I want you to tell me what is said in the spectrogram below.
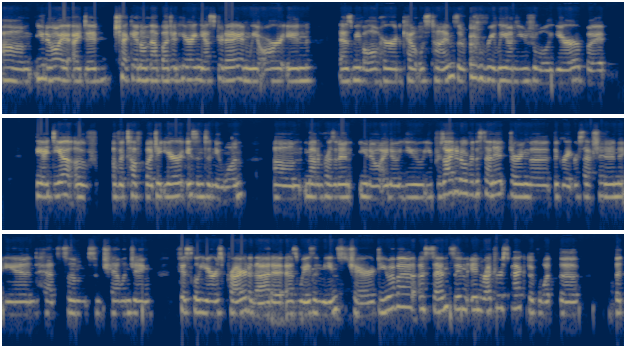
Um, you know, I, I did check in on that budget hearing yesterday, and we are in, as we've all heard countless times, a, really unusual year. But the idea of of a tough budget year isn't a new one. Um, Madam President, you know, I know you you presided over the Senate during the the Great Recession and had some some challenging fiscal years prior to that as Ways and Means Chair. Do you have a, a sense in, in retrospect of what the the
